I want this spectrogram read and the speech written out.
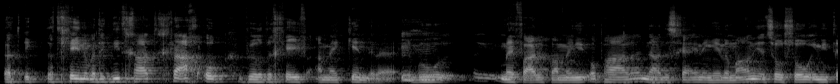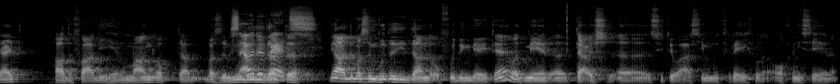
dat ik datgene wat ik niet gehad graag ook wilde geven aan mijn kinderen. Ik bedoel, mijn vader kwam mij niet ophalen na de scheiding helemaal niet. En zo, zo in die tijd haalde vader die helemaal niet op. Dat was de moeder die dat, eh, ja, dat was de moeder die dan de opvoeding deed. Hè? Wat meer eh, thuis eh, situatie moet regelen, organiseren.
